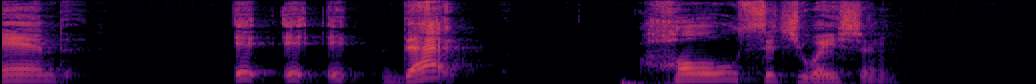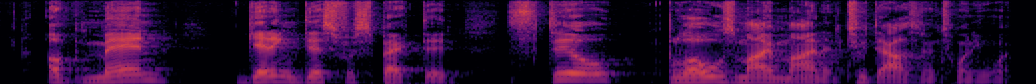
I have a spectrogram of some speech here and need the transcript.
And it it it that whole situation of men getting disrespected still blows my mind in 2021.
